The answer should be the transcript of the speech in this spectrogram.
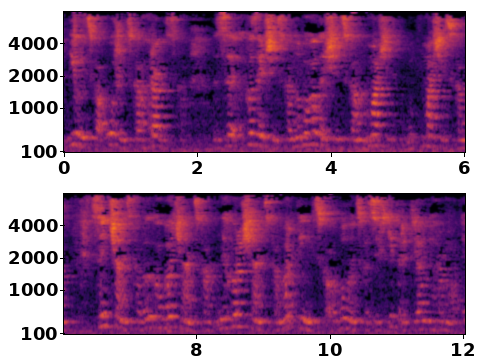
Білицька, Ожицька, Градська, з Козельщинська, Новогалищинська, Машівська, Сенчанська, Великобачанська, Нехорощанська, Мартинівська, Оболонська сільські територіальні громади.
